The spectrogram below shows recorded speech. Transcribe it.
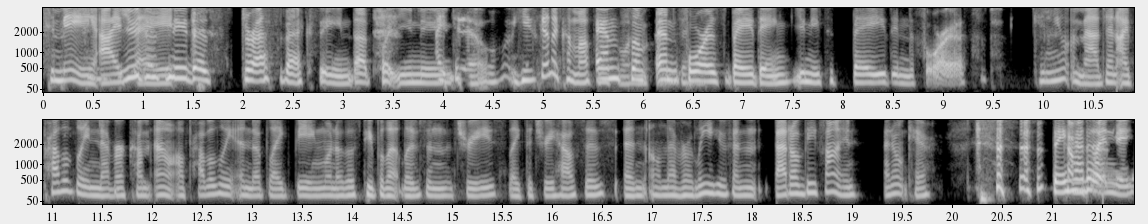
to me, I you say, just need a stress vaccine. That's what you need. I do. He's going to come up and some and forest bathing. You need to bathe in the forest. Can you imagine? I'd probably never come out. I'll probably end up like being one of those people that lives in the trees, like the tree houses, and I'll never leave, and that'll be fine. I don't care. they had a me.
